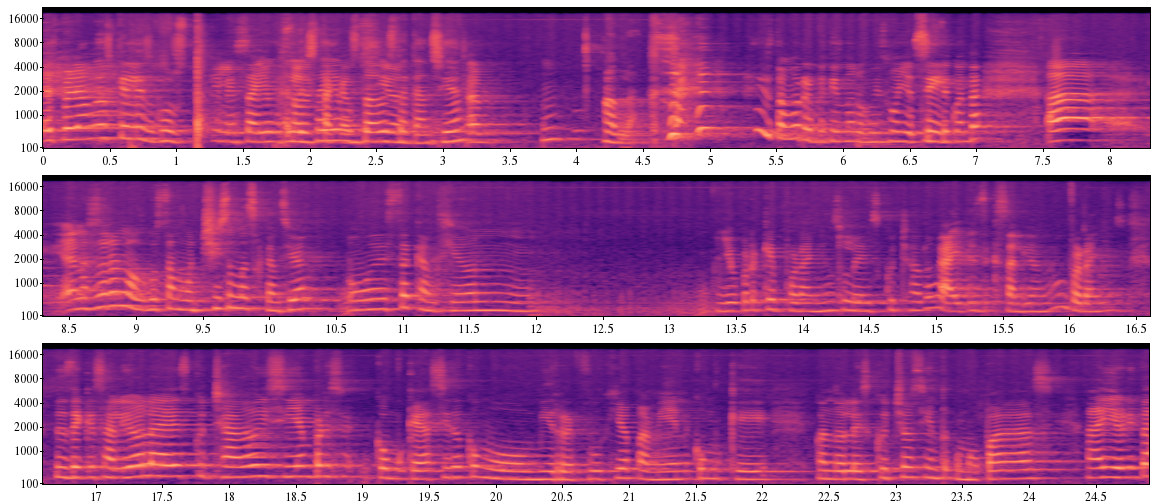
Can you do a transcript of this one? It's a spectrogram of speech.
Esperamos que les guste. Que les haya gustado, les esta, haya gustado canción. esta canción. Habla. Estamos repitiendo lo mismo, ¿ya te Sí. diste cuenta? Ah, a nosotros nos gusta muchísimo esta canción. No, esta canción, yo creo que por años la he escuchado. Ay, desde que salió, ¿no? Por años. Desde que salió la he escuchado y siempre como que ha sido como mi refugio también. Como que cuando la escucho siento como paz. Ay, ahorita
